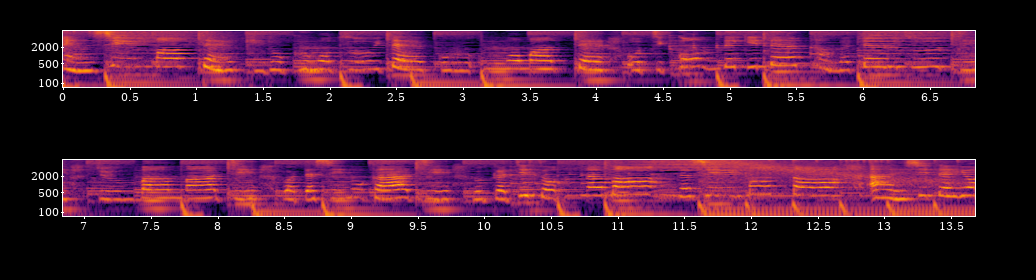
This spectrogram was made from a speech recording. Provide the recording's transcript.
返信待って既読もついて5分も待って落ち込んできて貯め番待ち。私の価値。不価値そんなもんだしもっと愛してよ。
